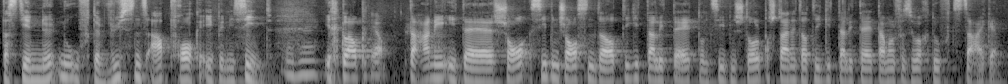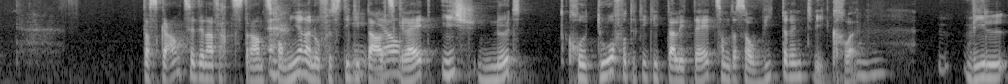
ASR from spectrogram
dass die nicht nur auf der Wissensabfrageebene sind. Mhm. Ich glaube, ja. da habe ich in den sieben Chancen der Digitalität und sieben Stolpersteine der Digitalität einmal versucht aufzuzeigen. Das Ganze dann einfach zu transformieren auf ein digitales ja. Gerät ist nicht die Kultur der Digitalität, sondern das auch weiterentwickeln. Mhm. Weil,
